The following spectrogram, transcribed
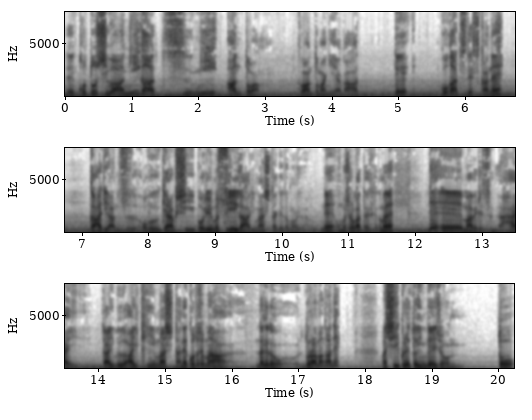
で、今年は2月にアントマン、クワントマニアがあって、5月ですかね、ガーディアンズ・オブ・ギャラクシーボリューム3がありましたけども、ね、面白かったですけどもね。で、えー、マーベルズ。はい。だいぶ空きましたね。今年はまあ、だけど、ドラマがね、まあ、シークレット・インベージョンと、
